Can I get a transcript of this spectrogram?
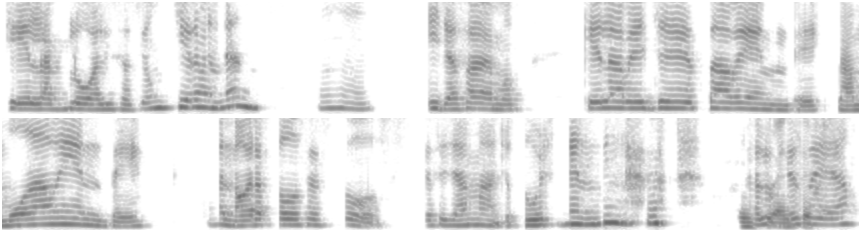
que la globalización quiere vendernos. Y ya sabemos que la belleza vende, la moda vende, bueno, ahora todos estos, ¿qué se llama? Youtubers venden, o sea, lo que sea.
